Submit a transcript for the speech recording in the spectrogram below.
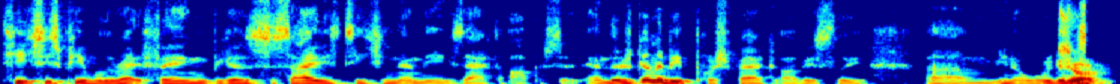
teach these people the right thing? Because society's teaching them the exact opposite. And there's going to be pushback, obviously. Um, you know, we're going to, sure.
